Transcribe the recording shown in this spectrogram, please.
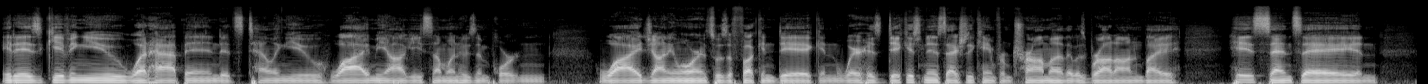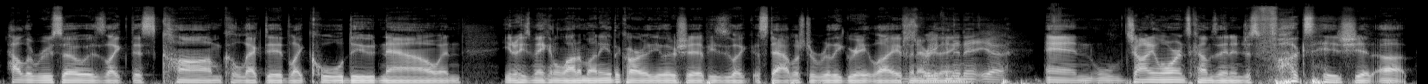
It is giving you what happened. It's telling you why Miyagi, someone who's important, why Johnny Lawrence was a fucking dick, and where his dickishness actually came from trauma that was brought on by his sensei, and how LaRusso is like this calm, collected, like cool dude now. And, you know, he's making a lot of money at the car dealership. He's like established a really great life Just and everything it yeah. and Johnny Lawrence comes in and just fucks his shit up.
